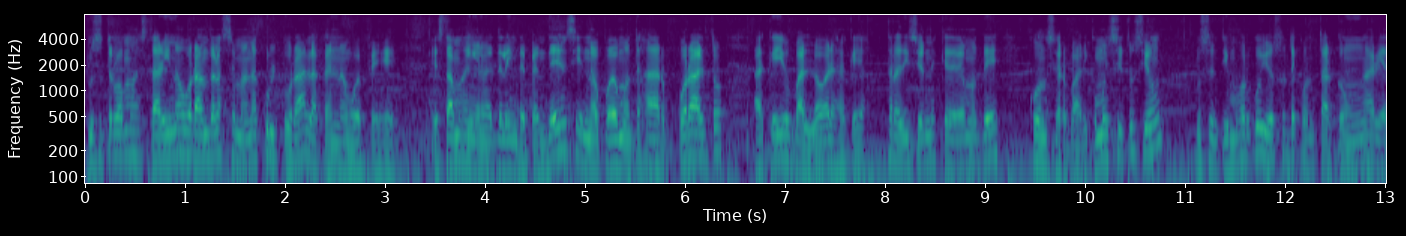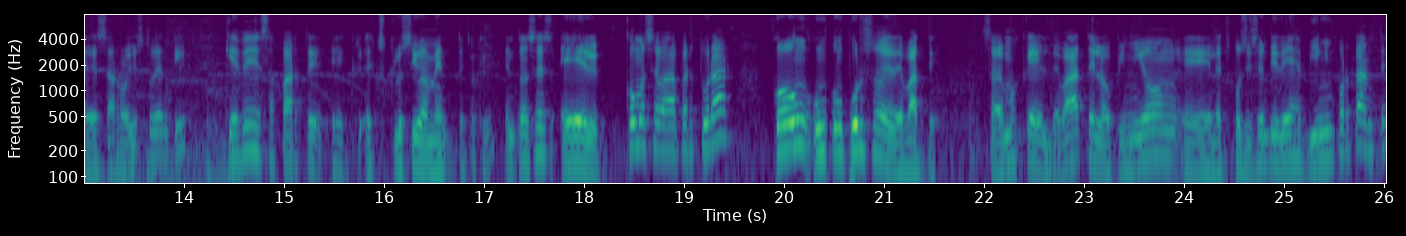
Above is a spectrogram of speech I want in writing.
nosotros vamos a estar inaugurando la Semana Cultural acá en la UFG. Estamos en el mes de la independencia y no podemos dejar por alto aquellos valores, aquellas tradiciones que debemos de conservar. Y como institución nos sentimos orgullosos de contar con un área de desarrollo estudiantil que ve esa parte ex- exclusivamente. Entonces, el, ¿cómo se va a aperturar? Con un concurso de debate. Sabemos que el debate, la opinión, eh, la exposición de ideas es bien importante.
